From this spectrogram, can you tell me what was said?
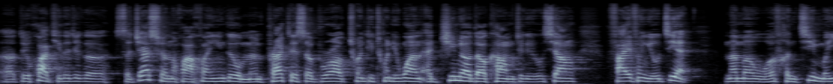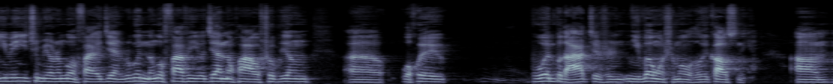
呃对话题的这个 suggestion 的话，欢迎给我们 practiceabroad twenty twenty one at gmail dot com 这个邮箱发一封邮件。那么我很寂寞，因为一直没有人给我发邮件。如果你能够发份邮件的话，我说不定呃我会不问不答，就是你问我什么，我都会告诉你。嗯，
